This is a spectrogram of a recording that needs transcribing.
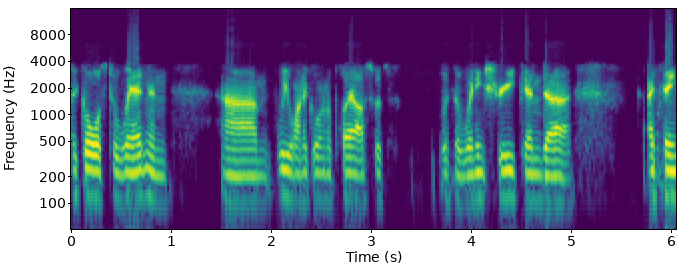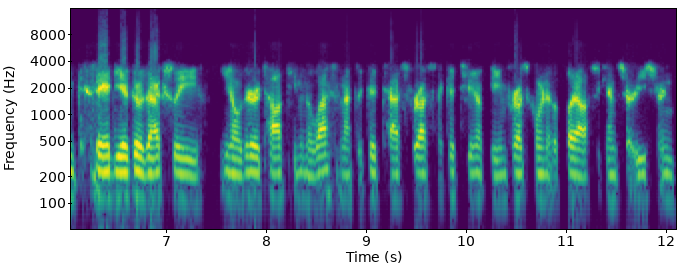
the goal is to win, and um, we want to go into the playoffs with with a winning streak. And uh, I think San Diego is actually, you know, they're a top team in the West, and that's a good test for us, a good tune-up game for us going to the playoffs against our Eastern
